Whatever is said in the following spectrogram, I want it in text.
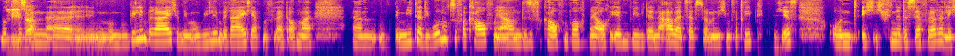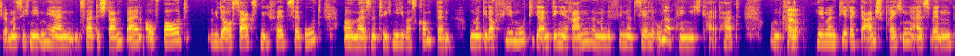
nutzen Lisa? kann äh, im Immobilienbereich. Und im Immobilienbereich lernt man vielleicht auch mal ähm, dem Mieter die Wohnung zu verkaufen, ja, und dieses Verkaufen braucht man ja auch irgendwie wieder in der Arbeit, selbst wenn man nicht im Vertrieb tätig ist. Und ich, ich finde das sehr förderlich, wenn man sich nebenher ein zweites Standbein aufbaut, wie du auch sagst, mir gefällt es sehr gut, aber man weiß natürlich nie, was kommt denn. Und man geht auch viel mutiger an Dinge ran, wenn man eine finanzielle Unabhängigkeit hat und kann ja. jemanden direkt ansprechen, als wenn,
